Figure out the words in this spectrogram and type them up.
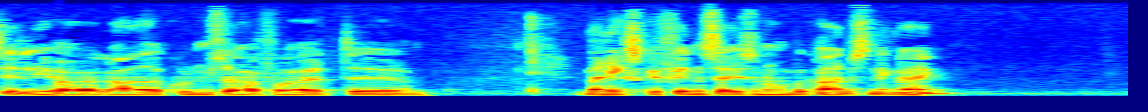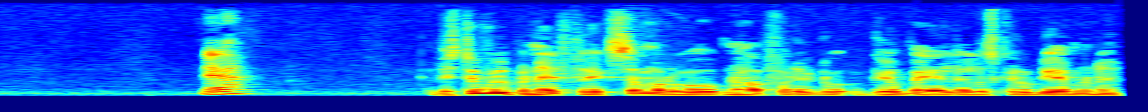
til i højere grad at kunne sørge for, at øh, man ikke skal finde sig i sådan nogle begrænsninger, ikke? Ja. Hvis du vil på Netflix, så må du åbne op for det globalt, ellers kan du glemme det.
